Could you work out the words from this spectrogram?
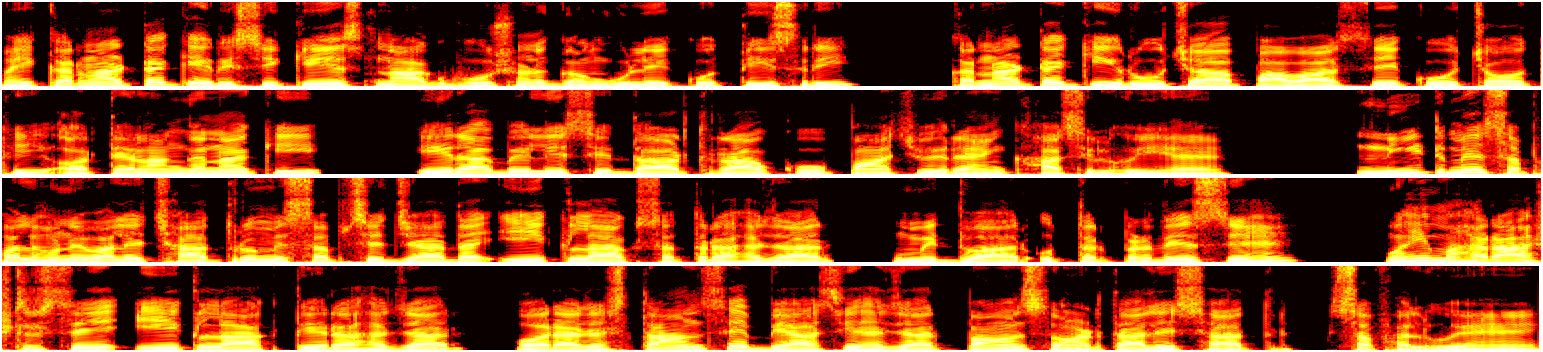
वहीं कर्नाटक के ऋषिकेश, नागभूषण गंगुले को तीसरी, कर्नाटक की रूचा पावासे को चौथी और तेलंगाना की एराबेली सिद्धार्थ राव को पांचवी रैंक हासिल हुई है। नीट में सफल होने वाले छात्रों में सबसे ज़्यादा एक लाख सत्रह हज़ार उम्मीदवार उत्तर प्रदेश से हैं। वहीं महाराष्ट्र से एक लाख तेरह हज़ार और राजस्थान से बयासी हज़ार पाँच सौ अड़तालीस छात्र सफल हुए हैं।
